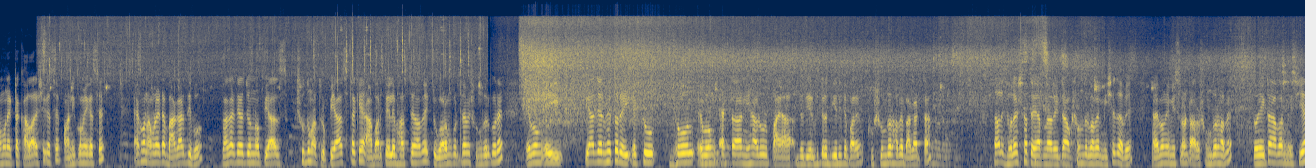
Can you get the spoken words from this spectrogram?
এমন একটা কালার এসে গেছে, পানি কমে গেছে। এখন আমরা এটা বাগার দিব। বাগার দেওয়ার জন্য পেঁয়াজ শুধুমাত্র পেঁয়াজটাকে আবার তেলে ভাজতে হবে, একটু গরম করতে হবে সুন্দর করে, এবং এই পেঁয়াজের ভেতরেই একটু ঝোল এবং একটা নিহারুর পায়া যদি এর ভিতরে দিয়ে দিতে পারেন, খুব সুন্দর হবে বাগারটা। তাহলে ঝোলের সাথে আপনার এটা সুন্দরভাবে মিশে যাবে এবং এই মিশ্রণটা আরও সুন্দর হবে। তো এটা আবার মিশিয়ে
